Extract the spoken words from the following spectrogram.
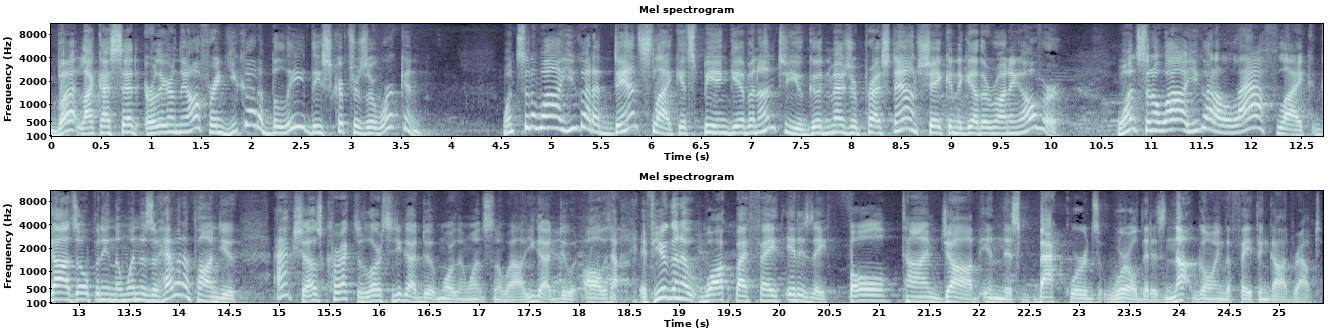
But like I said earlier in the offering, you got to believe these scriptures are working. Once in a while, you got to dance like it's being given unto you. Good measure pressed down, shaken together, running over. Once in a while, you got to laugh like God's opening the windows of heaven upon you. Actually, I was corrected. The Lord said, You got to do it more than once in a while. You got to do it all the time. If you're going to walk by faith, it is a full time job in this backwards world that is not going the faith in God route.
